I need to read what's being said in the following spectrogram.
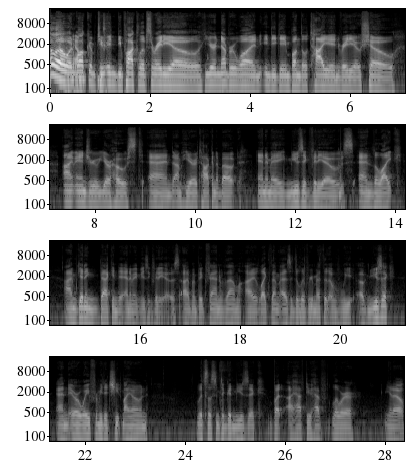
Hello and welcome to Indie Apocalypse Radio, your number one indie game bundle tie-in radio show. I'm Andrew, your host, and I'm here talking about anime music videos and the like. I'm getting back into anime music videos. I'm a big fan of them. I like them as a delivery method of we of music, and they're a way for me to cheat my own. Let's listen to good music, but I have to have lower, you know,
